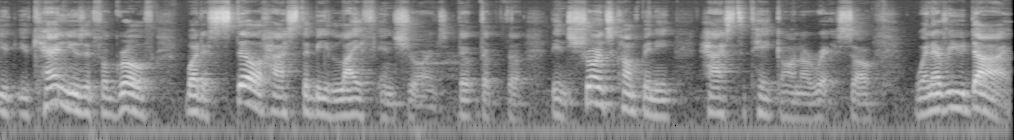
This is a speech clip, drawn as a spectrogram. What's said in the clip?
you, you can use it for growth but it still has to be life insurance the, the, the, the insurance company has to take on a risk so whenever you die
